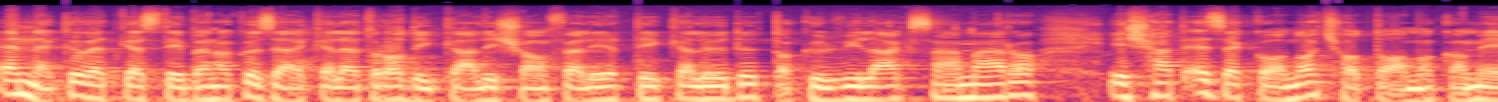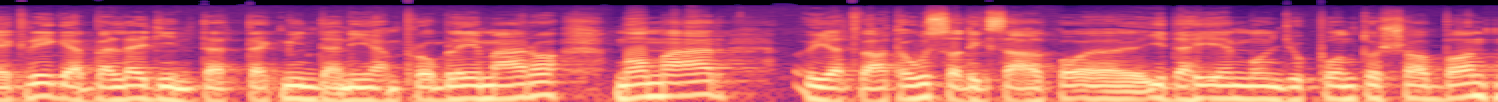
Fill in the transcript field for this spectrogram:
Ennek következtében a közel-kelet radikálisan felértékelődött a külvilág számára, és hát ezek a nagyhatalmak, amelyek régebben legyintettek minden ilyen problémára, ma már illetve hát a 20. század idején mondjuk pontosabban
